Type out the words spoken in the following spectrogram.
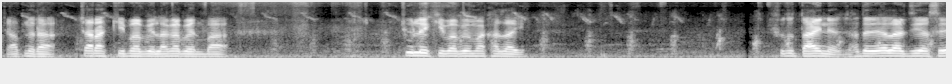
যে আপনারা চারা কীভাবে লাগাবেন বা চুলে কীভাবে মাখা যায় শুধু তাই না, যাদের অ্যালার্জি আছে,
